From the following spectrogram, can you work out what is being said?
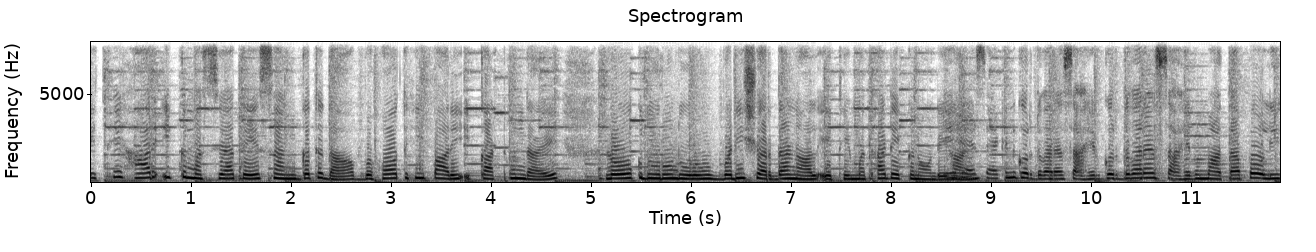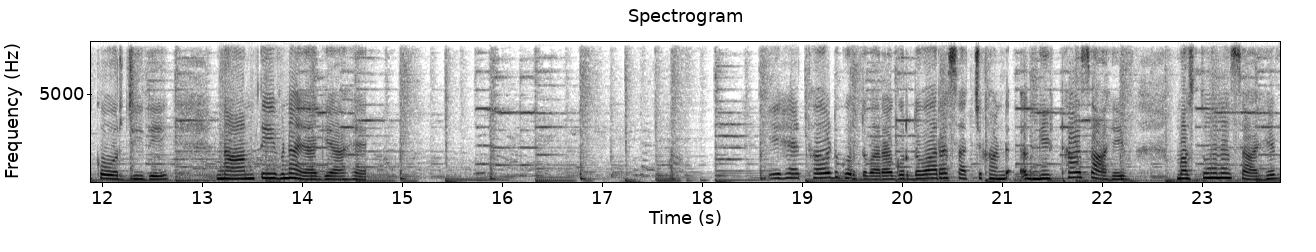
ਇੱਥੇ ਹਰ ਇੱਕ ਮੱਸਿਆ ਤੇ ਸੰਗਤ ਦਾ ਬਹੁਤ ਹੀ ਭਾਰੀ ਇਕੱਠ ਹੁੰਦਾ ਏ। ਲੋਕ ਦੂਰੋਂ ਦੂਰੋਂ ਬੜੀ ਸ਼ਰਧਾ ਨਾਲ ਇੱਥੇ ਮੱਥਾ ਟੇਕਣ ਆਉਂਦੇ ਹਨ ਇਹ ਹੈ ਸੈਕੰਡ ਗੁਰਦੁਆਰਾ ਸਾਹਿਬ। ਗੁਰਦੁਆਰਾ ਸਾਹਿਬ ਮਾਤਾ ਭੋਲੀ ਕੌਰ ਜੀ ਦੇ ਨਾਮ ਤੇ ਬਣਾਇਆ ਗਿਆ ਹੈ। ਇਹ ਹੈ ਥਰਡ ਗੁਰਦੁਆਰਾ। ਗੁਰਦੁਆਰਾ ਸੱਚਖੰਡ ਅੰਗੀਠਾ ਸਾਹਿਬ ਮਸਤੂਆਨਾ ਸਾਹਿਬ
